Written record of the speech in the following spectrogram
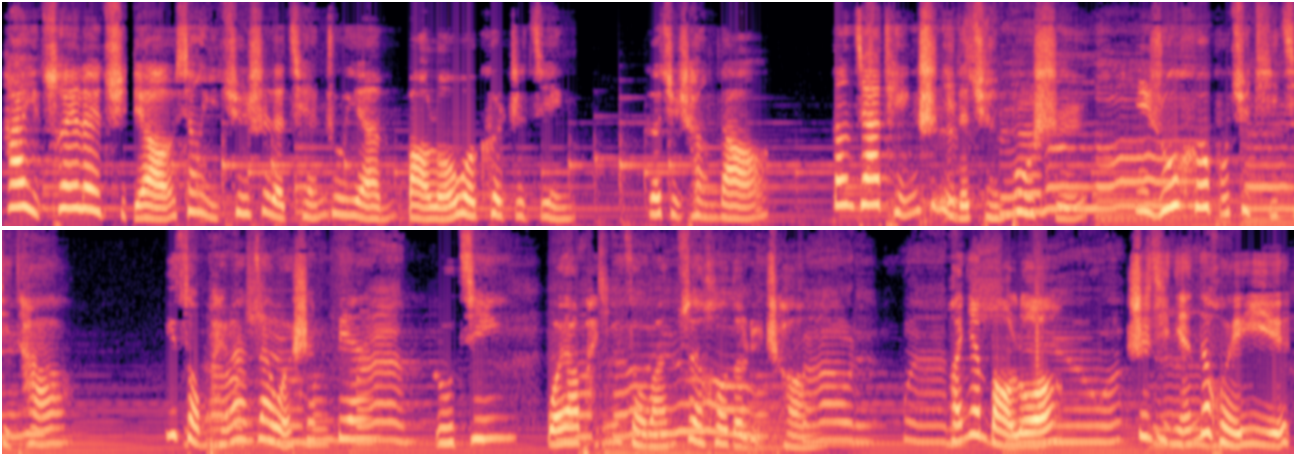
它以催泪曲调向已去世的前主演保罗·沃克致敬。歌曲唱道：“当家庭是你的全部时，你如何不去提起它？你总陪伴在我身边，如今我要陪你走完最后的旅程。怀念保罗，十几年的回忆，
